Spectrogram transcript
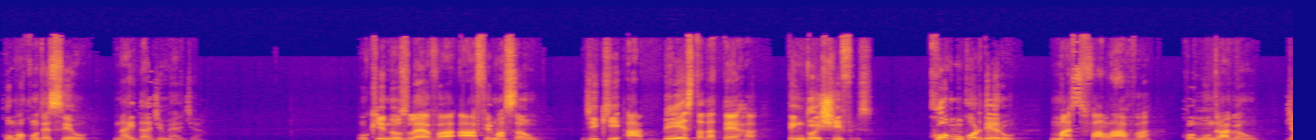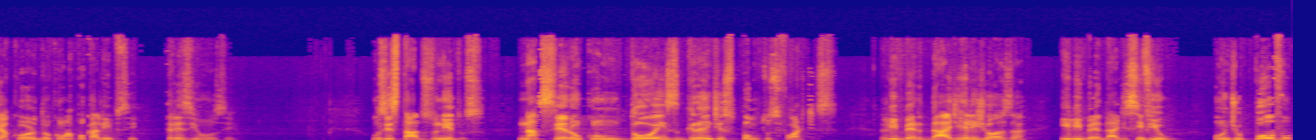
como aconteceu na Idade Média. O que nos leva à afirmação de que a besta da terra tem dois chifres, como um cordeiro, mas falava como um dragão, de acordo com Apocalipse 13:11. Os Estados Unidos nasceram com dois grandes pontos fortes liberdade religiosa e liberdade civil, onde o povo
